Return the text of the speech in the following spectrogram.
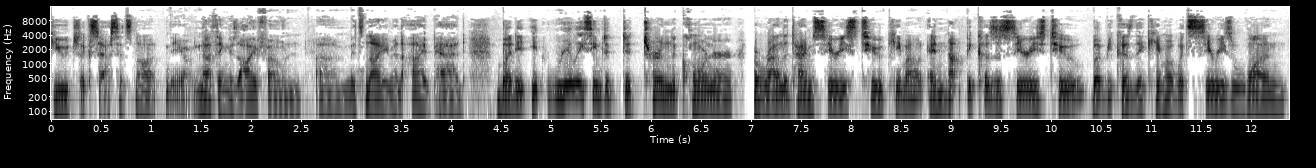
huge success. It's not you know nothing is iPhone. Um, it's not even iPad, but it, it really seemed to, to turn the corner around the time Series Two came out, and not because of Series Two, but because they came out with Series One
